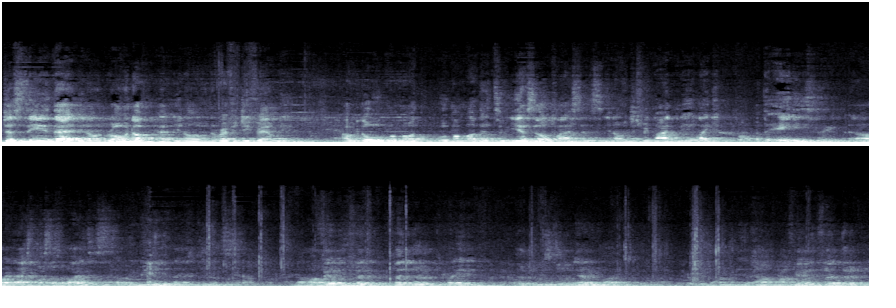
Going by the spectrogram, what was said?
just seeing that, you know, growing up, uh, you know, in a refugee family, I would go with my, mother, with my mother to ESL classes, you know, just reminded me like of the 80s. And I would ask myself, why is this, we really in the 1980s? You know, my family fled, fled Turkey, right? Turkey was killing everybody. You know, and my family fled Turkey.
